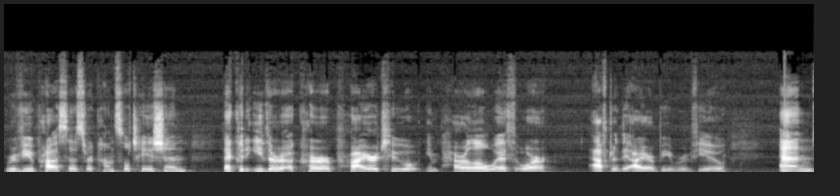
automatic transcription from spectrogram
review process or consultation that could either occur prior to, in parallel with, or after the IRB review. And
